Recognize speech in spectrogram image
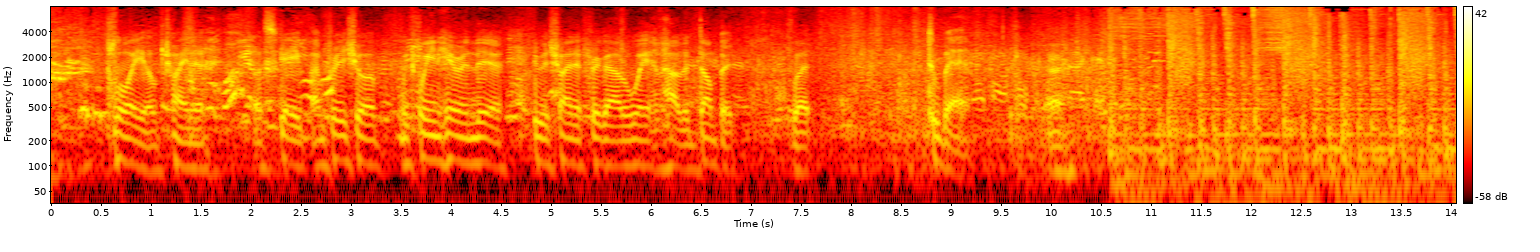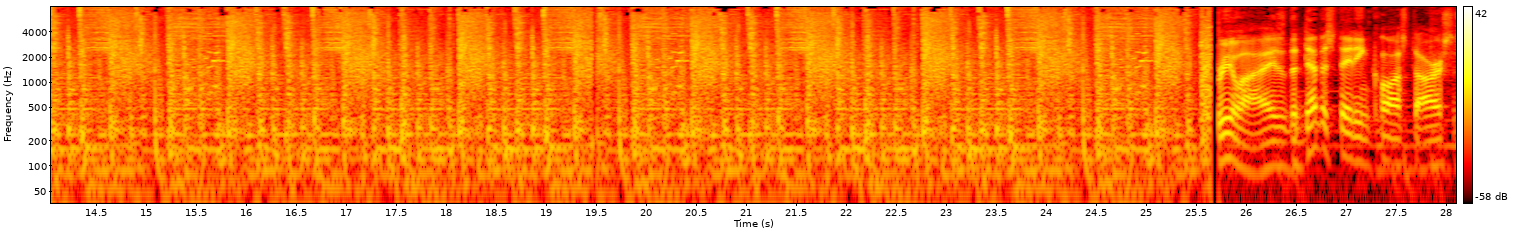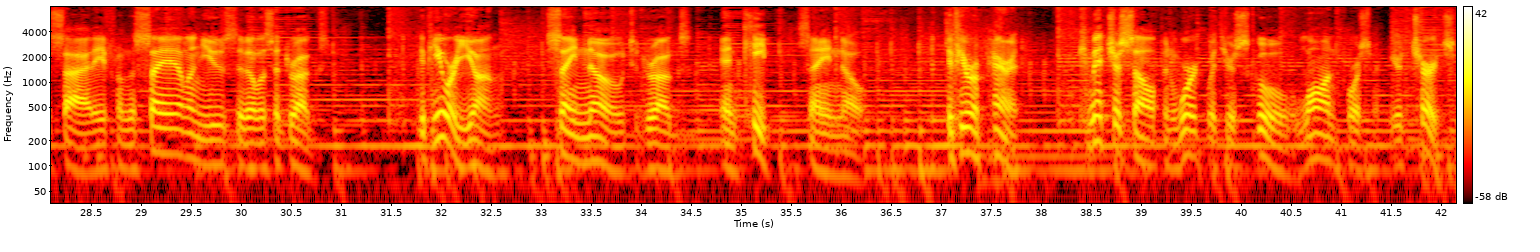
ploy of trying to escape. I'm pretty sure between here and there, he was trying to figure out a way of how to dump it. But too bad. Realize the devastating cost to our society from the sale and use of illicit drugs. If you are young, say no to drugs and keep saying no. If you're a parent, commit yourself and work with your school, law enforcement, your church,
